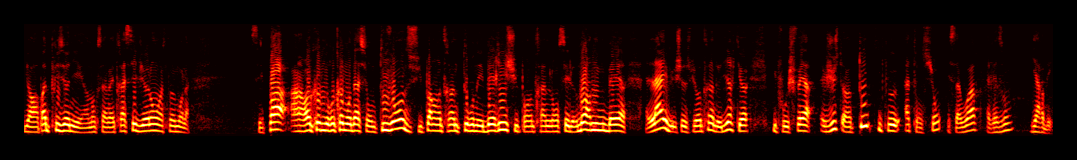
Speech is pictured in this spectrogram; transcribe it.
il n'y aura pas de prisonnier, hein, donc ça va être assez violent à ce moment-là. C'est pas une recommandation de tout vendre. Je suis pas en train de tourner Berry. Je suis pas en train de lancer le Morning Bear live. Je suis en train de dire que il faut faire juste un tout petit peu attention et savoir raison garder.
